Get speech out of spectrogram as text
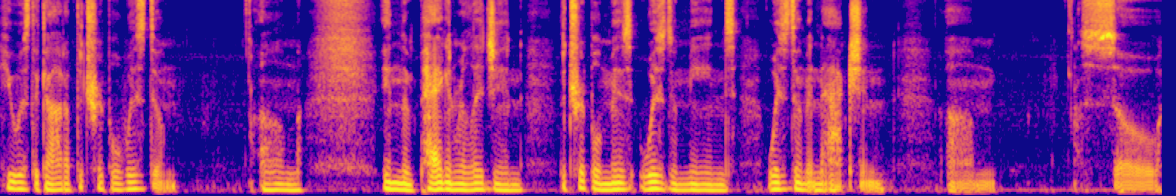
He was the god of the triple wisdom. Um, in the pagan religion, the triple wisdom means wisdom in action. Um, so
